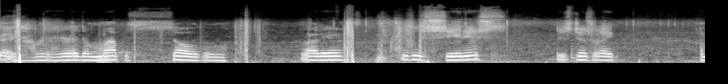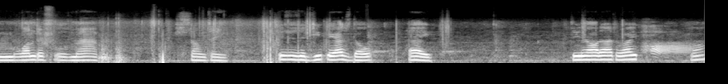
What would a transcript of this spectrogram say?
Okay, here the map is so cool. Right here, you can see this. It's just like a wonderful map. Something. This is a GPS though. Hey. Do you know that, right? Huh?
